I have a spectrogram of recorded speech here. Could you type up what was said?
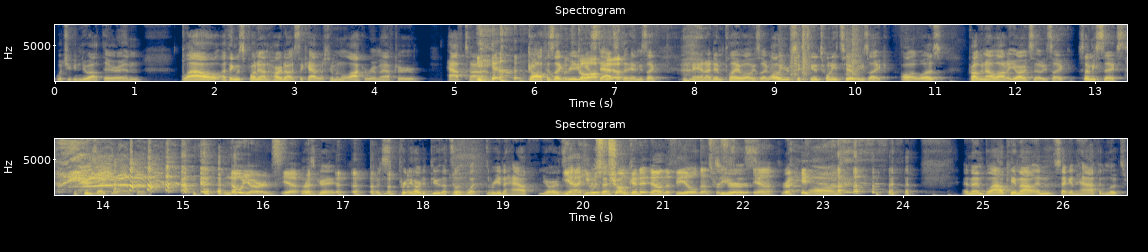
what you can do out there. And Blough, I think it was funny on Hard Knocks. They captured him in the locker room after halftime. Yeah. Goff is like With reading his stats yeah. to him. He's like, "Man, I didn't play well." He's like, "Oh, you're 16 and 22." He's like, "Oh, I was." Probably not a lot of yards though. He's like 76. He's like, "Yeah, okay." no yards. Yeah. That was great. Which is pretty hard to do. That's like what three and a half yards. Yeah, he was chunking it down the field. That's for Jesus. sure. Yeah. Right. Um, and then Blough came out in second half and looked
